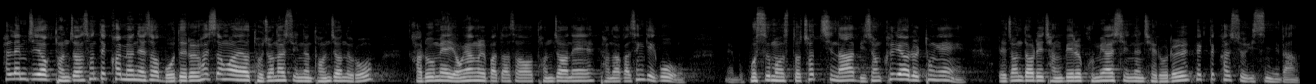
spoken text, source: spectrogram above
할렘 지역 던전 선택 화면에서 모드를 활성화하여 도전할 수 있는 던전으로 가룸의 영향을 받아서 던전에 변화가 생기고 보스 몬스터 처치나 미션 클리어를 통해 레전더리 장비를 구매할 수 있는 재료를 획득할 수 있습니다.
